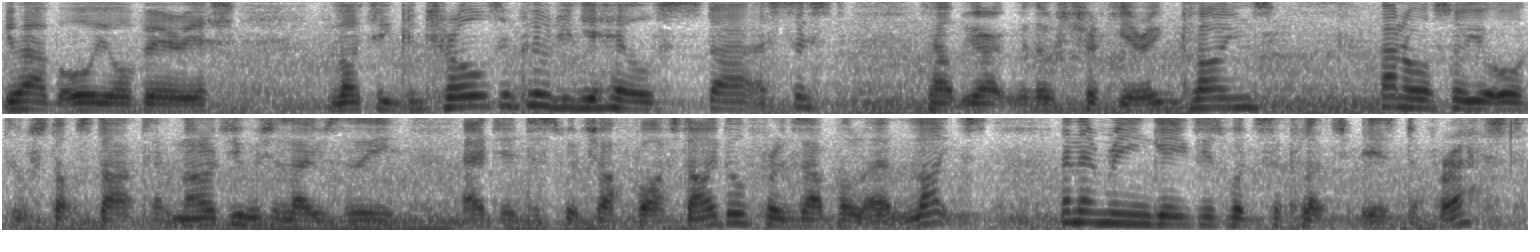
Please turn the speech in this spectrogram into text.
you have all your various lighting controls including your hill start assist to help you out with those trickier inclines and also your auto stop start technology which allows the engine to switch off whilst idle for example at lights and then re-engages once the clutch is depressed.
